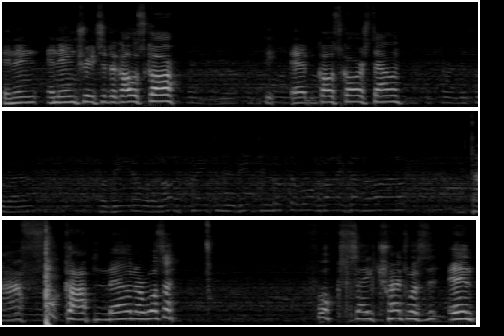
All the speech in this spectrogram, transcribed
An, in, an injury to the goal scorer. The uh, goal scorer's down. Ah, fuck off, Milner, was it? Fuck's sake, Trent was in.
